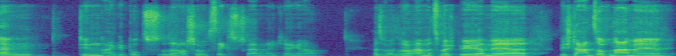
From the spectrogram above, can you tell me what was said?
ähm, den Angebots- oder Ausschreibungstext schreiben, eigentlich, ja genau. Also haben wir zum Beispiel haben wir Bestandsaufnahme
